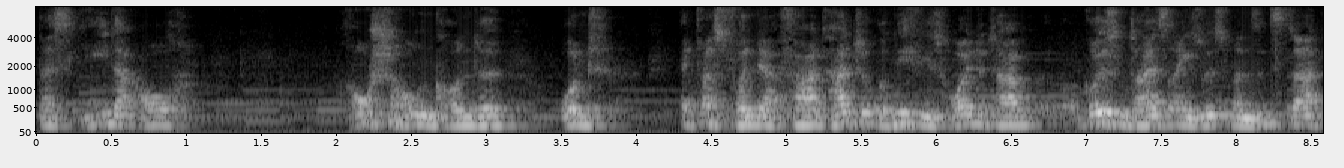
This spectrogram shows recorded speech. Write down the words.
dass jeder auch rausschauen konnte und etwas von der Fahrt hatte und nicht wie es heute größtenteils eigentlich so ist, man sitzt da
